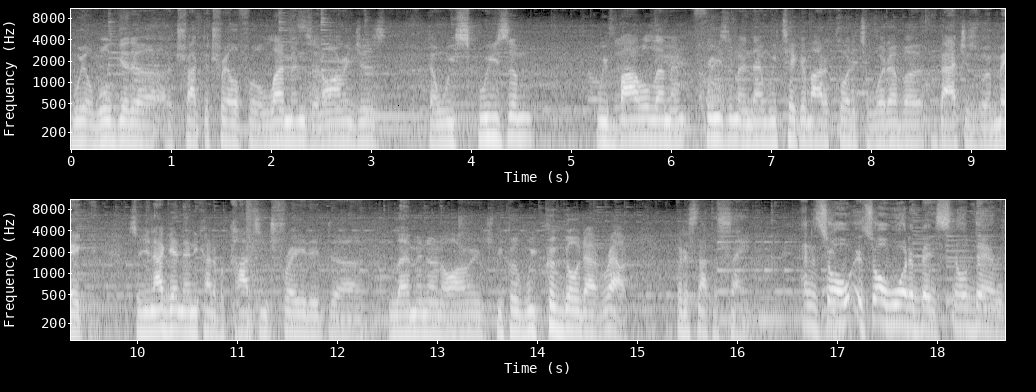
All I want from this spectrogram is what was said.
We'll, we'll get a, a tractor trailer full of lemons and oranges, then we squeeze them, we bottle them and freeze them, and then we take them out according to whatever batches we're making. So you're not getting any kind of a concentrated uh, lemon and orange because we could go that route, but it's not the same. And it's all it's all water-based, no dairy.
